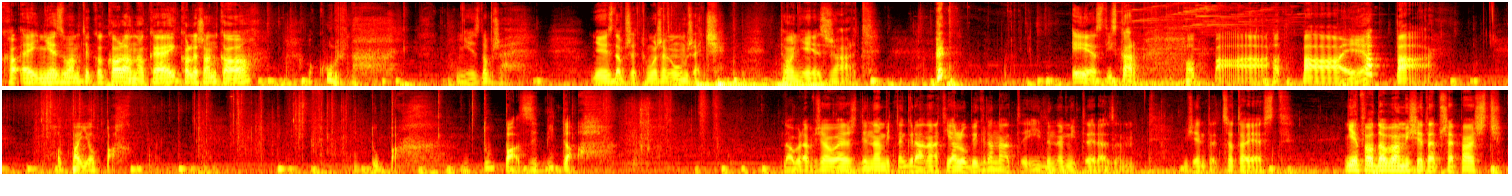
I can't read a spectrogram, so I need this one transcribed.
Ko Ej, nie złam tylko kolan, okej? Koleżanko? O kurna. Nie jest dobrze. Nie jest dobrze, tu możemy umrzeć. To nie jest żart. I jest i skarb. Hopa, hopa, jopa. Hopa, jopa. Dupa. Dupa zbita. Dobra, wziąłeś dynamit na granat. Ja lubię granaty i dynamity razem wzięte. Co to jest? Nie podoba mi się ta przepaść.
